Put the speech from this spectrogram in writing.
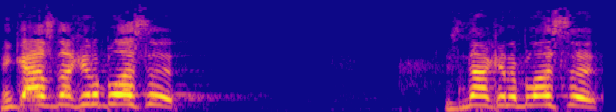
and God's not going to bless it. He's not going to bless it.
